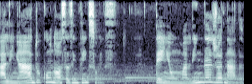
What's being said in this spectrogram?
alinhado com nossas intenções. Tenham uma linda jornada.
